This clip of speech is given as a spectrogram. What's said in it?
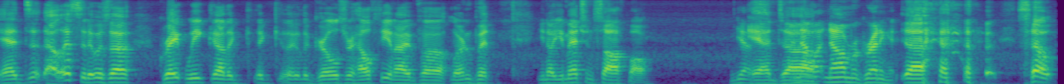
And uh, no, listen, it was a great week. Uh, the, the the girls are healthy, and I've uh, learned. But you know, you mentioned softball. yes. And, now, uh, now I'm regretting it. Yeah. so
